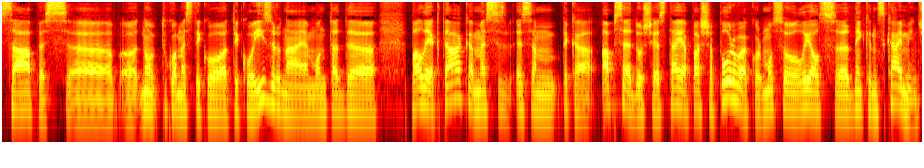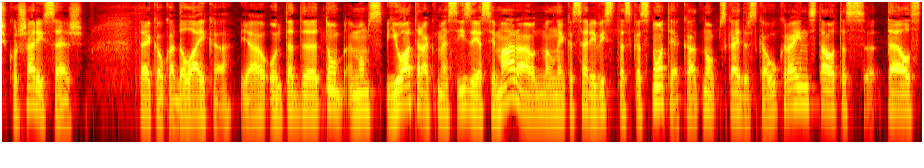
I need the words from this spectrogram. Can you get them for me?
sāpes, uh, nu, ko mēs tikko, tikko izrunājam. Tad paliek tā, ka mēs esam kā, apsēdušies tajā paša purvā, kur mūsu liels Nikans kaimiņš, kurš arī sēž tajā kaut kādā laikā. Ja? Un tad nu, mums, jo ātrāk mēs iziesim ārā, un man liekas, arī viss tas, kas notiek, kā nu, skaidrs, ka Ukraiņas tautas tēls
